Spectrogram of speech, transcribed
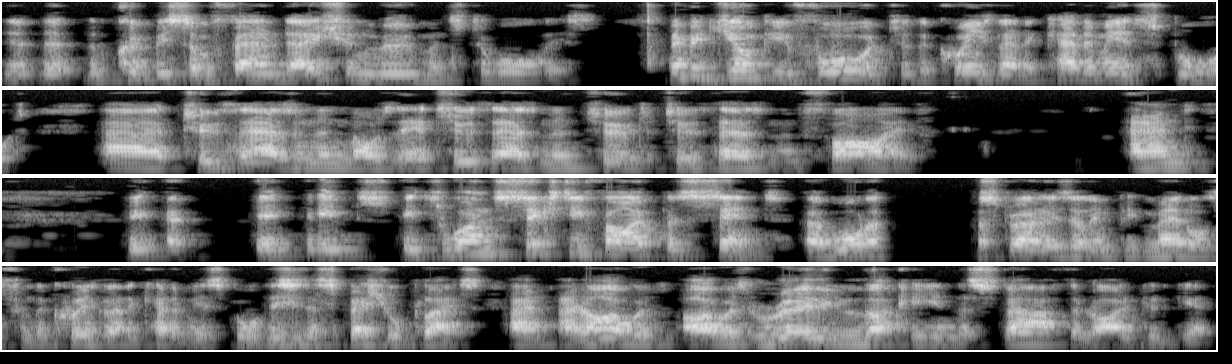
that, that there could be some foundation movements to all this. Let me jump you forward to the Queensland Academy of Sport uh, 2000 and I was there 2002 to 2005, and it, it, it's it's won 65 percent of all Australia's Olympic medals from the Queensland Academy of Sport. This is a special place, and, and I was I was really lucky in the staff that I could get.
